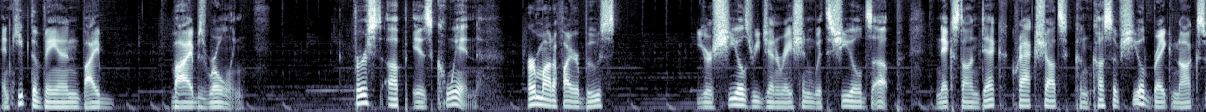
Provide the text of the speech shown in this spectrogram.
and keep the van vibe vibes rolling. First up is Quinn. Her modifier boosts your shield's regeneration with shields up. Next on deck, crack shots concussive shield break knocks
